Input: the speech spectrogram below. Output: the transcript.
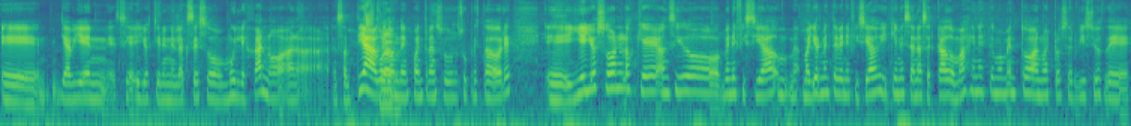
Eh, ya bien eh, si ellos tienen el acceso muy lejano a, Santiago, donde encuentran sus prestadores, eh, y ellos son los que han sido beneficiados, mayormente beneficiados y quienes se han acercado más en este momento a nuestros servicios de,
